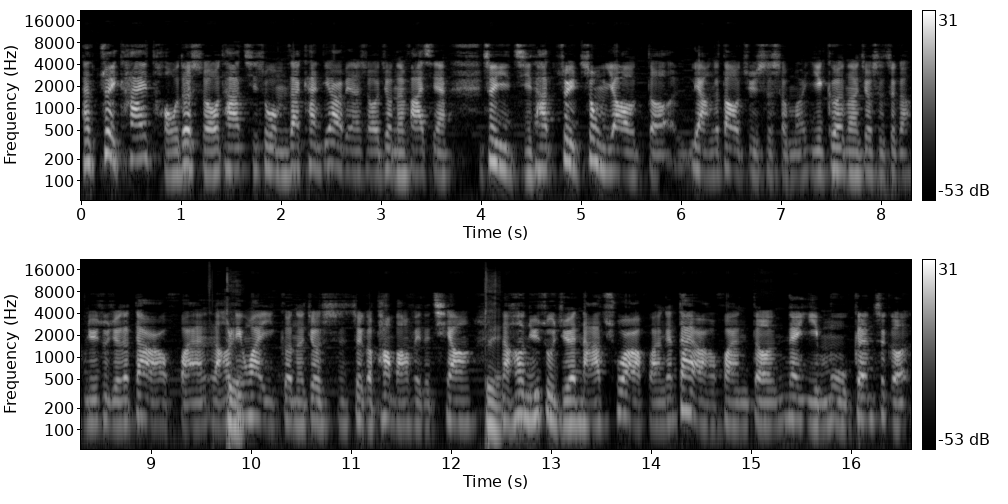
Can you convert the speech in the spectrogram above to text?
他最开头的时候，它其实我们在看第二遍的时候就能发现，这一集它最重要的两个道具是什么？一个呢就是这个女主角的戴耳环，然后另外一个呢就是这个胖绑匪的枪。对。然后女主角拿出耳环跟戴耳环的那一幕，跟这个。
